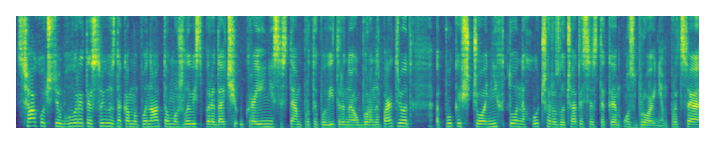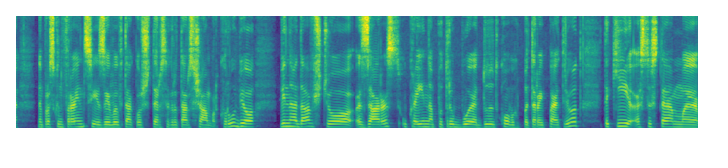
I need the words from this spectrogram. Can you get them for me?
США хочуть обговорити з союзниками по НАТО можливість передачі Україні систем протиповітряної оборони Петріот. Поки що ніхто не хоче розлучатися з таким озброєнням. Про це на прес-конференції заявив також держсекретар США Марко Рубіо. Він нагадав, що зараз Україна потребує додаткових батарей Петріот. Такі системи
